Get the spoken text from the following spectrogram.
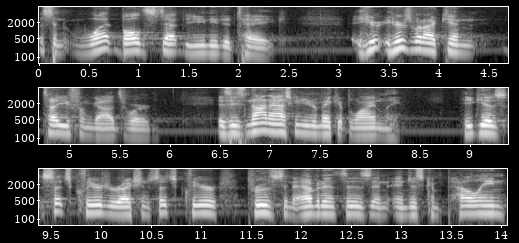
Listen, what bold step do you need to take? Here, here's what I can tell you from God's word is he's not asking you to make it blindly. He gives such clear direction, such clear proofs and evidences, and, and just compelling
